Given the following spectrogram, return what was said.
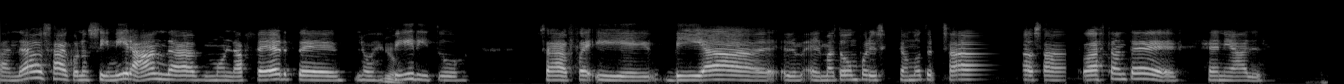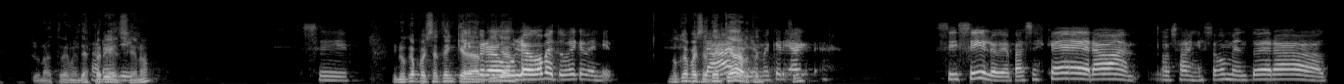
bandas, o sea, conocí Miranda, Mon Laferte, Los Espíritus. O sea, fue, y vi el, el matón policía motorizada, o sea, fue bastante genial una tremenda experiencia, ¿no? Sí. ¿Y nunca pensaste en quedarte? Sí, pero luego me tuve que venir. ¿Nunca pensaste en quedarte? Yo me quería... ¿Sí? sí, lo que pasa es que era, o sea, en ese momento era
